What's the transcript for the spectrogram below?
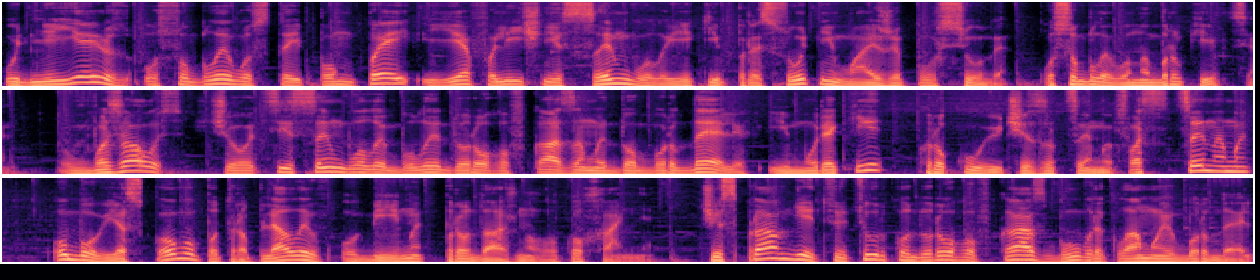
Однією з особливостей Помпей є фалічні символи, які присутні майже повсюди, особливо на бруківці. Вважалось, що ці символи були дороговказами до борделів, і моряки, крокуючи за цими фасцинами, обов'язково потрапляли в обійми продажного кохання. Чи справді цюцюрко дороговказ був рекламою борделю?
